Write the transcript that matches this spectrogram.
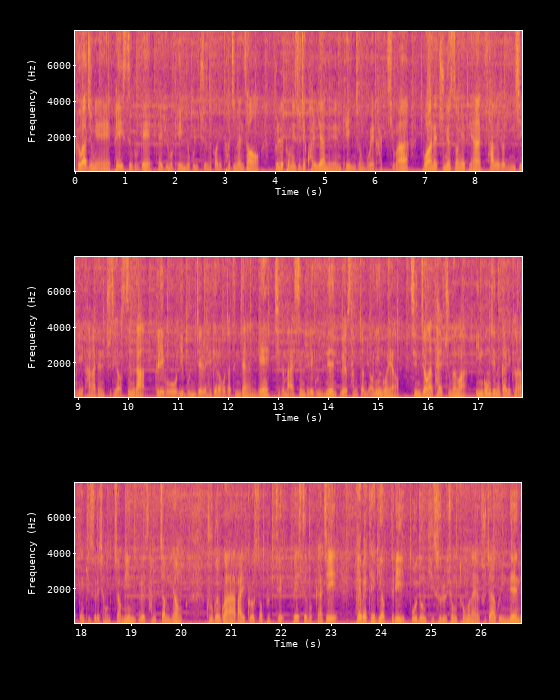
그 와중에 페이스북의 대규모 개인정보 유출 사건이 터지면서 플랫폼의 수직 관리하는 개인정보의 가치와 보안의 중요성에 대한 사회적 인식이 강화되는 추세였습니다. 그리고 이 문제를 해결하고자 등장한 게 지금 말씀드리고 있는 웹 3.0인 거예요. 진정한 탈중앙화, 인공지능까지 결합된 기술의 정점인 웹 3.0, 구글과 마이크로소프트, 페이스북까지 해외 대기업들이 모든 기술을 총 동원하여 투자하고 있는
